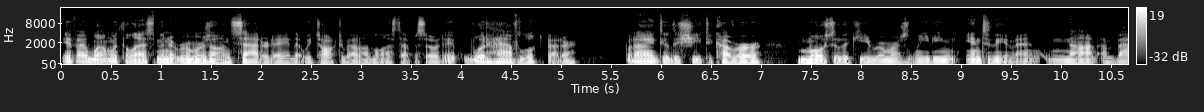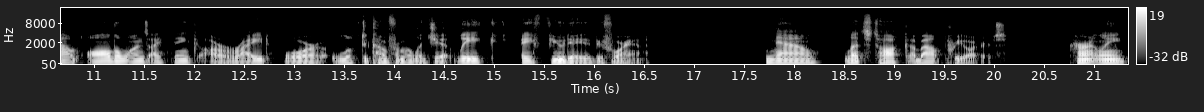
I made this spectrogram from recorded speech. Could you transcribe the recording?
If I went with the last minute rumors on Saturday that we talked about on the last episode, it would have looked better. But I do the sheet to cover most of the key rumors leading into the event, not about all the ones I think are right or look to come from a legit leak a few days beforehand. Now, let's talk about pre orders. Currently,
